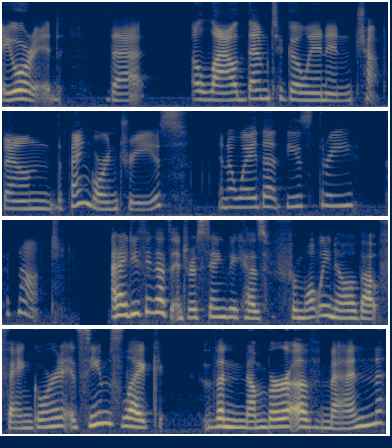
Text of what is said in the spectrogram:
Eored, that allowed them to go in and chop down the Fangorn trees in a way that these three could not. And I do think that's interesting because from what we know about Fangorn, it seems like the number of men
